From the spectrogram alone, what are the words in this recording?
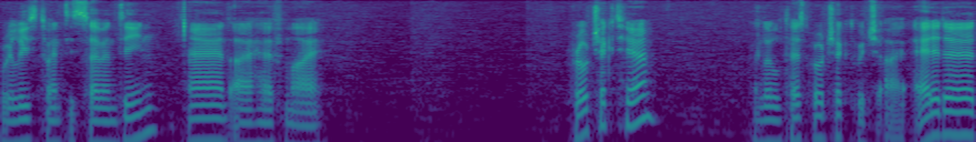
release 2017 and I have my project here, a little test project which I edited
